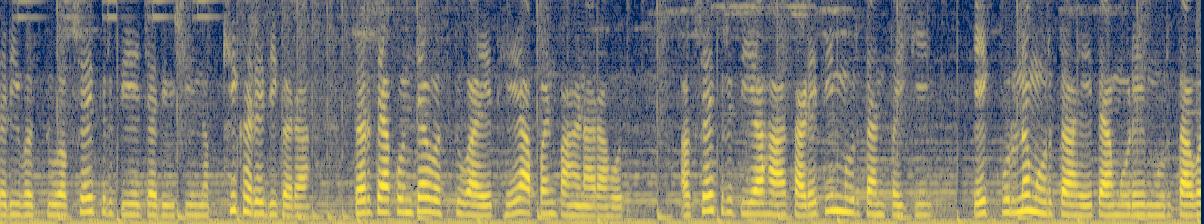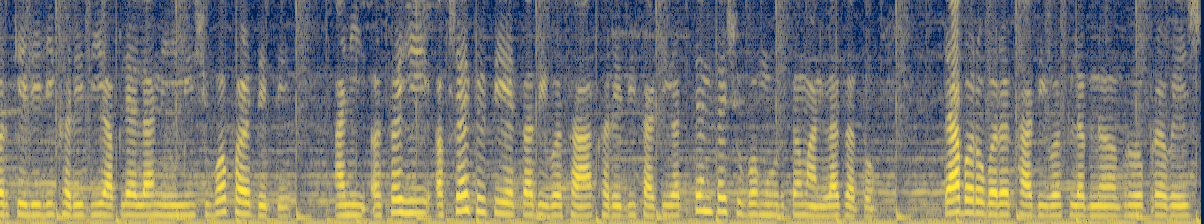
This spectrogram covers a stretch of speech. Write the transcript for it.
तरी वस्तू अक्षय तृतीयेच्या दिवशी नक्की खरेदी करा. तर त्या कोणत्या वस्तू आहेत हे आपण पाहणार आहोत. अक्षय तृतीया हा साडेतीन मुहूर्तांपैकी एक पूर्ण मुहूर्त आहे. त्यामुळे मुहूर्तावर केलेली खरेदी आपल्याला नेहमी शुभ फळ देते. आणि असंही अक्षय तृतीयेचा दिवस हा खरेदीसाठी अत्यंत शुभ मुहूर्त मानला जातो. त्याबरोबरच हा दिवस लग्न गृहप्रवेश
